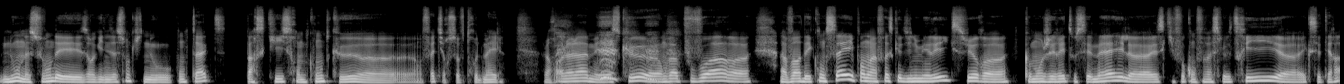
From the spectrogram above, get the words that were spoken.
Nous, on a souvent des organisations qui nous contactent parce qu'ils se rendent compte que euh, en fait ils reçoivent trop de mails. Alors oh là là, mais est-ce que euh, on va pouvoir euh, avoir des conseils pendant la fresque du numérique sur comment gérer tous ces mails Est-ce qu'il faut qu'on fasse le tri, etc.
